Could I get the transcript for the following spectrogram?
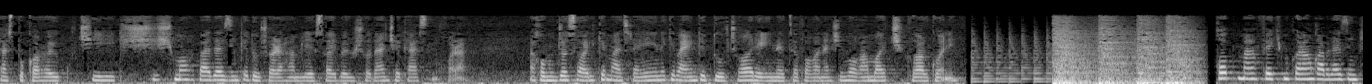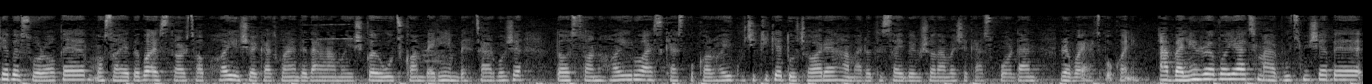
کسب و کارهای کوچیک 6 ماه بعد از اینکه دچار حمله سایبری شدن شکست می‌خورن. و خب اونجا سوالی که مطرحه اینه که برای اینکه دچار این اتفاقا نشیم واقعا باید چیکار کنیم؟ خب من فکر می‌کنم قبل از اینکه به سراغ مصاحبه با استارتاپ های شرکت کننده در نمایشگاه اوتکام بریم بهتر باشه داستان هایی رو از کسب و کارهای کوچیکی که دچار حملات سایبری شدن و شکست خوردن روایت بکنیم. اولین روایت مربوط میشه به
